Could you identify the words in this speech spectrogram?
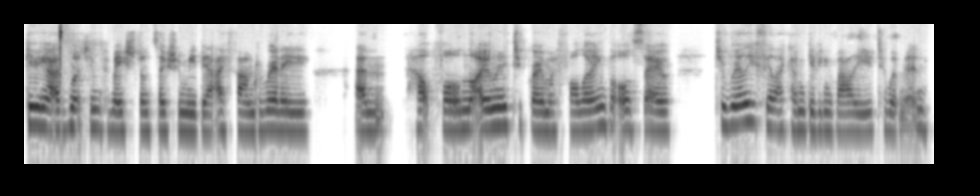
giving out as much information on social media, I found really um, helpful, not only to grow my following, but also to really feel like I'm giving value to women.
